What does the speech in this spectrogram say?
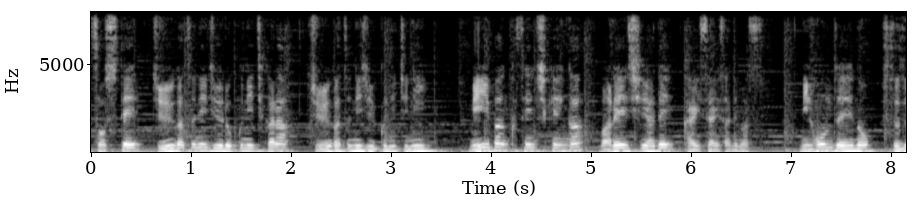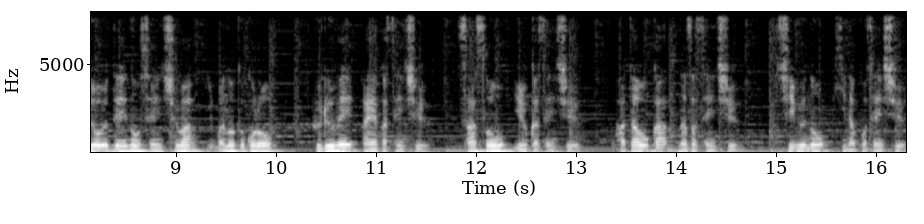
そして10月26日から10月29日にメイバンク選手権がマレーシアで開催されます。日本勢の出場予定の選手は今のところ、古江彩佳選手、笹生優香選手、畑岡奈紗選手、渋野日向子選手、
